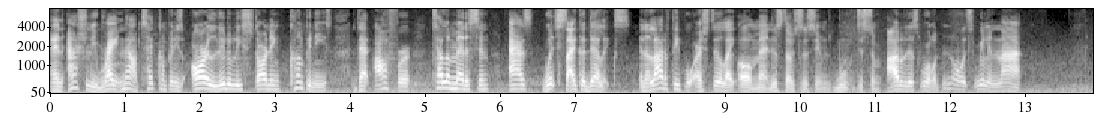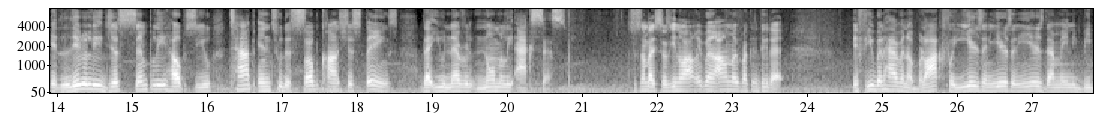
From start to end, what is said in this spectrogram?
And actually, right now, tech companies are literally starting companies that offer telemedicine as with psychedelics. And a lot of people are still like, oh man, this stuff just seems just some out of this world. No, it's really not. It literally just simply helps you tap into the subconscious things that you never normally access. So somebody says, you know, I don't even I don't know if I can do that. If you've been having a block for years and years and years, that may be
